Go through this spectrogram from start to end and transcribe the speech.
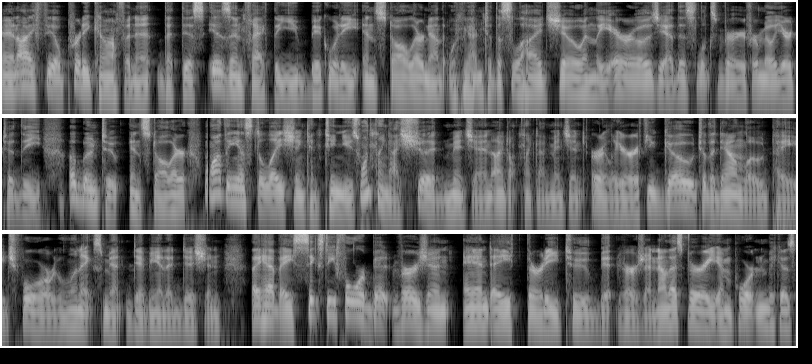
And I feel pretty confident that this is in fact the Ubiquity installer. Now that we've gotten to the slideshow and the arrows, yeah, this looks very familiar to the Ubuntu installer. While the installation continues, one thing I should mention, I don't think I mentioned earlier, if you go to the download page for Linux Mint Debian Edition, they have a 64-bit version and a 32-bit version. Now that's very important because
